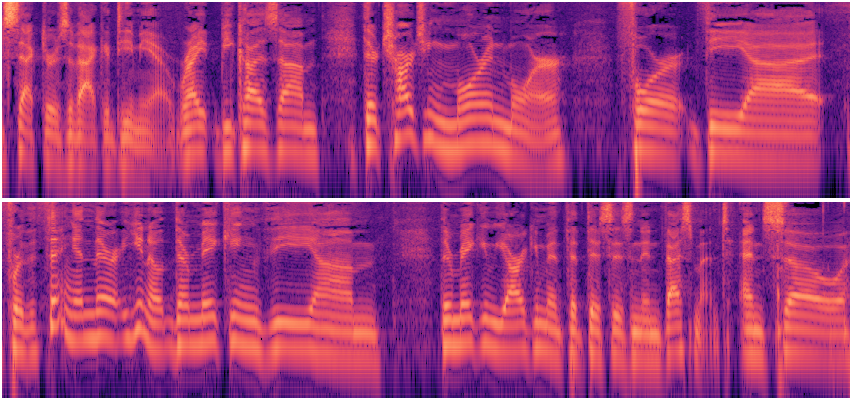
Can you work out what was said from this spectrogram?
sectors of academia, right? Because um, they're charging more and more for the uh, for the thing, and they're you know they're making the um, they're making the argument that this is an investment, and so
